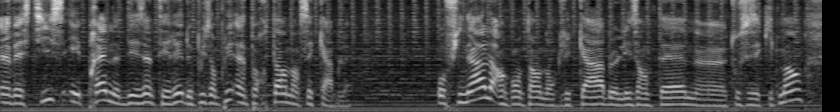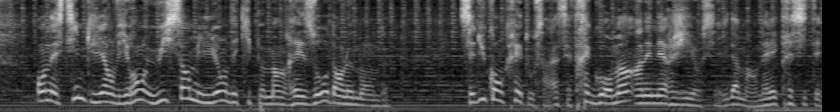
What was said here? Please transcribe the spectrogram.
investissent et prennent des intérêts de plus en plus importants dans ces câbles. Au final, en comptant donc les câbles, les antennes, euh, tous ces équipements, on estime qu'il y a environ 800 millions d'équipements réseau dans le monde. C'est du concret tout ça, hein. c'est très gourmand en énergie aussi, évidemment, en électricité.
